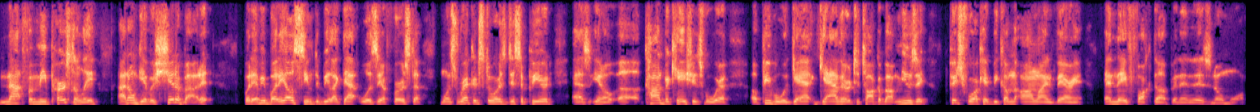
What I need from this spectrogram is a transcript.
Not for me personally. I don't give a shit about it but everybody else seemed to be like that was their first. Uh, once record stores disappeared as you know uh, convocations for where uh, people would ga- gather to talk about music, Pitchfork had become the online variant, and they fucked up, and then there's no more.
